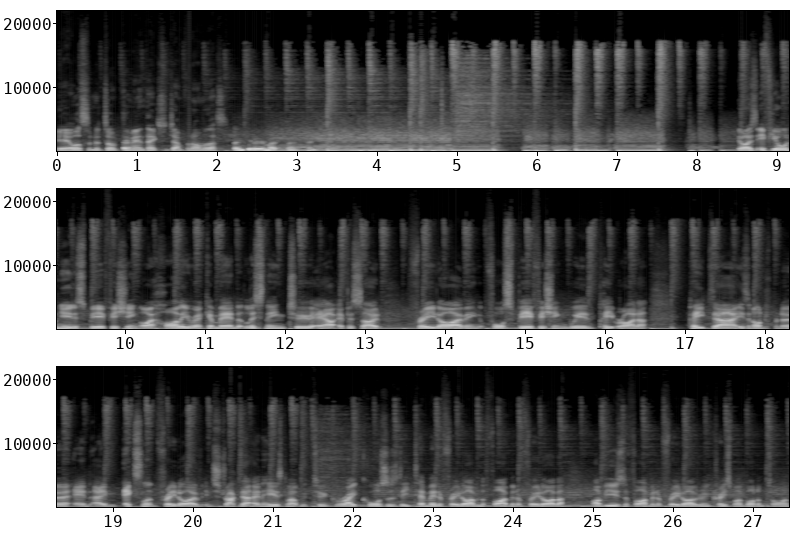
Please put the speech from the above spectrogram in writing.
Yeah, awesome to talk to you, man. Thanks for jumping on with us. Thank you very much, man. Thanks. Guys, if you're new to spearfishing, I highly recommend listening to our episode Freediving for Spearfishing with Pete Ryder. Pete uh, is an entrepreneur and an excellent freedive instructor, and he has come up with two great courses the 10 meter freedive and the 5 minute freediver. I've used the 5 minute freediver to increase my bottom time,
